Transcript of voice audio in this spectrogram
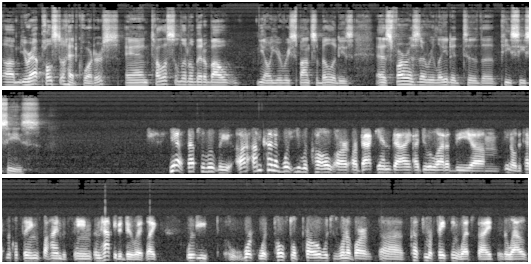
um, you're at postal headquarters, and tell us a little bit about you know your responsibilities as far as they're related to the PCCs. Yes, absolutely. I, I'm kind of what you would call our, our back end guy. I do a lot of the um, you know the technical things behind the scenes, and happy to do it. Like we work with Postal Pro, which is one of our uh, customer facing websites. It allows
